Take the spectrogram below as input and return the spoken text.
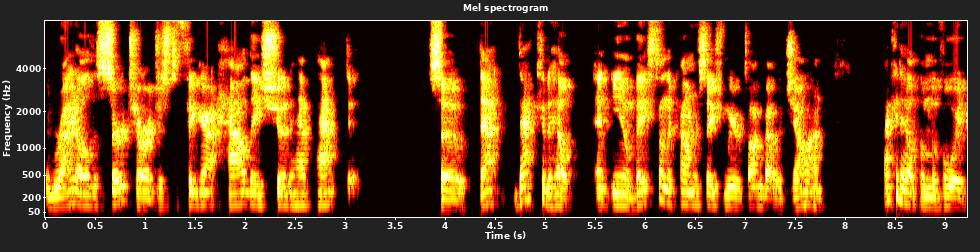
right all the surcharges to figure out how they should have packed it so that that could help and you know based on the conversation we were talking about with john that could help them avoid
